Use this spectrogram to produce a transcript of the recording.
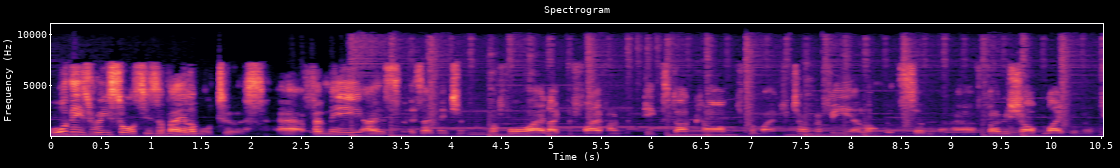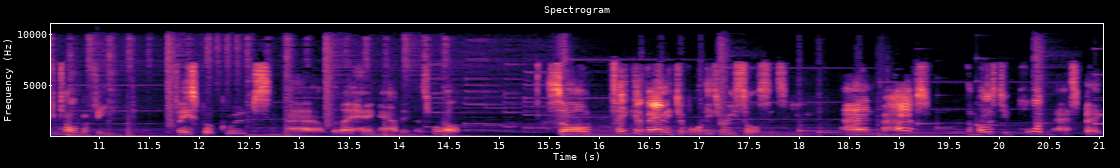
all these resources available to us. Uh, for me, as, as I mentioned before, I like the 500px.com for my photography, along with some uh, Photoshop, Lightroom, and photography Facebook groups uh, that I hang out in as well. So take advantage of all these resources. And perhaps the most important aspect,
